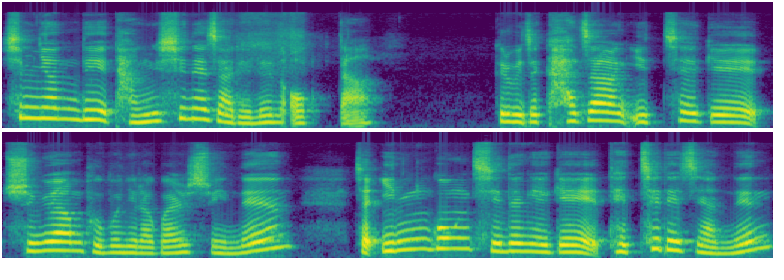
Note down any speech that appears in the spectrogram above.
10년 뒤 당신의 자리는 없다. 그리고 이제 가장 이 책의 중요한 부분이라고 할 수 있는 자, 인공지능에게 대체되지 않는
